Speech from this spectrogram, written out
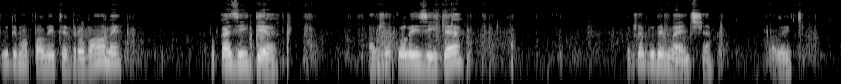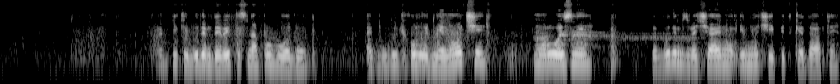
будемо палити дровами, поки зійде. А вже коли зійде, вже буде менше палити. Так тільки будемо дивитись на погоду. Як будуть холодні ночі, морозні, то будемо, звичайно, і вночі підкидати.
